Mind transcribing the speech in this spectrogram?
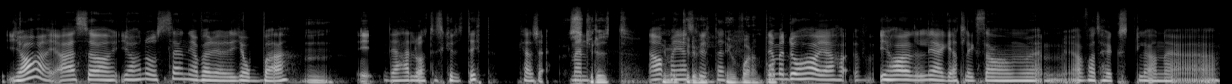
ja, ja, alltså jag har nog sen jag började jobba, Mm. Det här låter skrytigt kanske, men, Skryt. ja, Hur men jag mycket du vill. skryter. Nej, men då har jag, jag har legat liksom, jag har fått högst löne,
